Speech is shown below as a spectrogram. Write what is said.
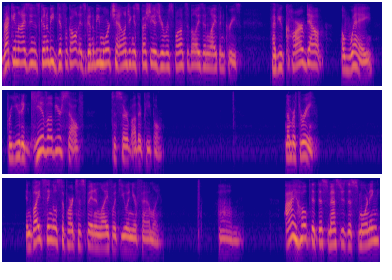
Recognizing it's going to be difficult, it's going to be more challenging, especially as your responsibilities in life increase. Have you carved out a way for you to give of yourself to serve other people? Number three, invite singles to participate in life with you and your family. Um, I hope that this message this morning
